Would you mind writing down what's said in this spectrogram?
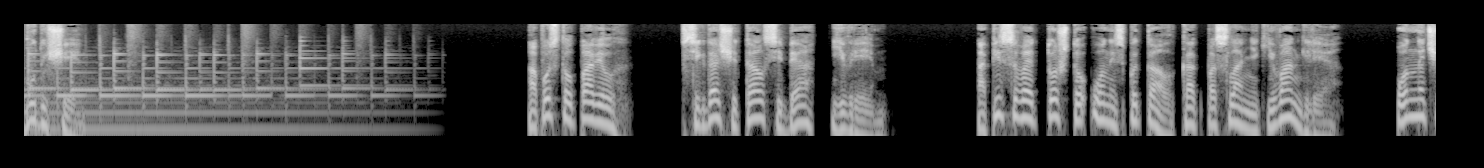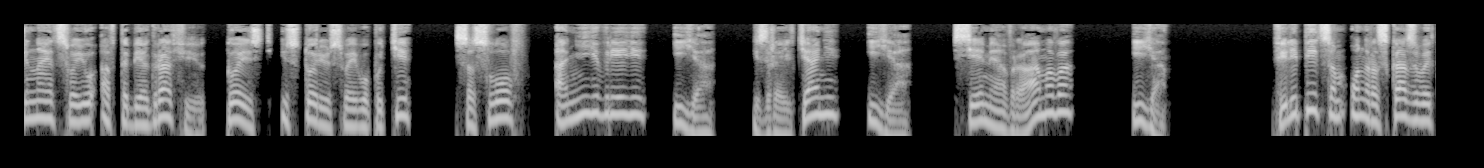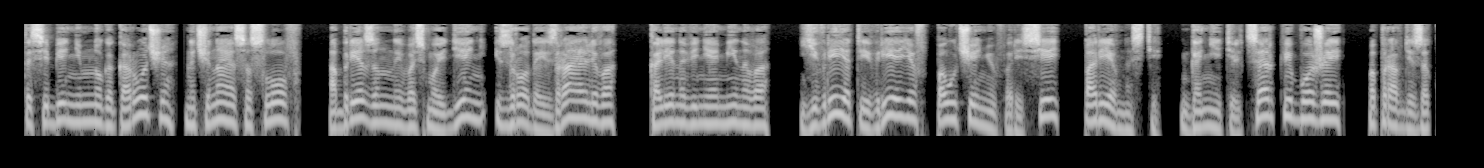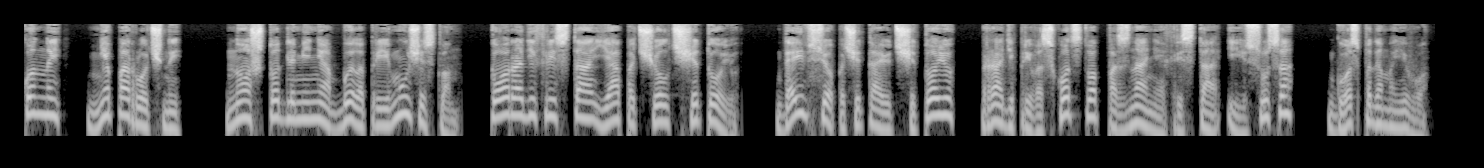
будущее. Апостол Павел всегда считал себя евреем. Описывая то, что он испытал как посланник Евангелия, он начинает свою автобиографию, то есть историю своего пути, со слов «они евреи и я, израильтяне и я, семя Авраамова и я». Филиппийцам он рассказывает о себе немного короче, начиная со слов «обрезанный восьмой день из рода Израилева, колена Вениаминова, еврей от евреев, по учению фарисей, по ревности, гонитель Церкви Божией, по правде законной, непорочный. Но что для меня было преимуществом, то ради Христа я почел тщетою, да и все почитаю тщетою ради превосходства познания Христа и Иисуса, Господа моего.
